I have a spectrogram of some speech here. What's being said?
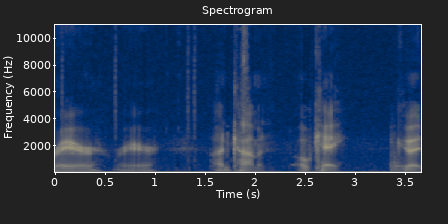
rare, uncommon. Okay, good.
